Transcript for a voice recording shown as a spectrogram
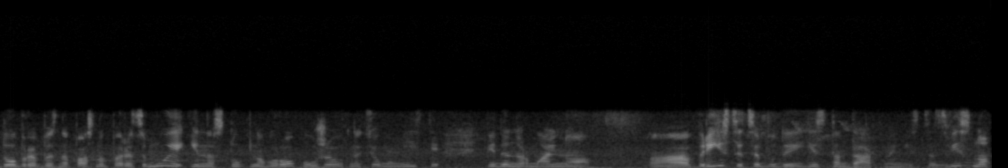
добре безнапасно перезимує. І наступного року вже от на цьому місці піде нормально. В ріст, і це буде її стандартне місце. Звісно,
